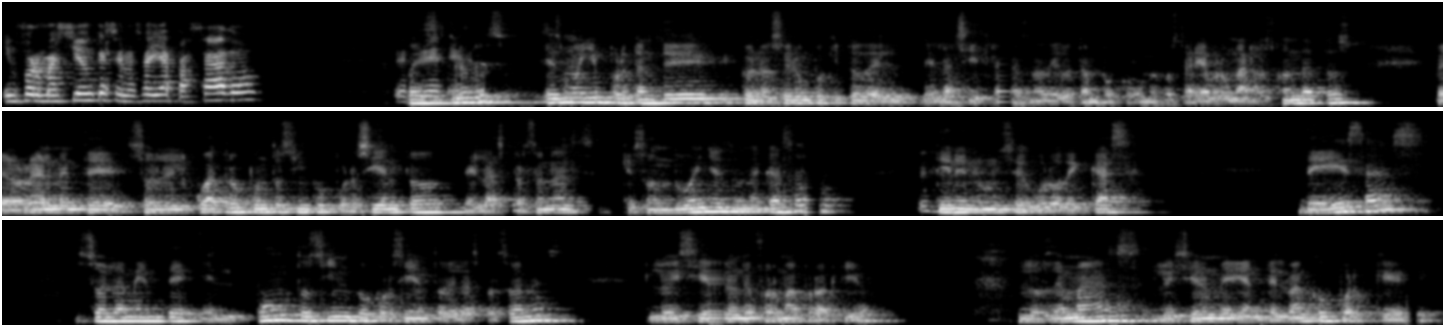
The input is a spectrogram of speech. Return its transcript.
información que se nos haya pasado. Pues creo que es, muy importante conocer un poquito de, de, las cifras, ¿no? Digo, tampoco me gustaría abrumarlos con datos, pero realmente solo el 4.5% de las personas que son dueñas de una casa tienen un seguro de casa. De esas, solamente el 0.5% de las personas lo hicieron de forma proactiva. Los demás lo hicieron mediante el banco porque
